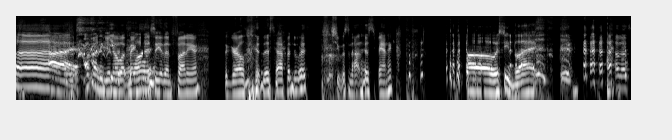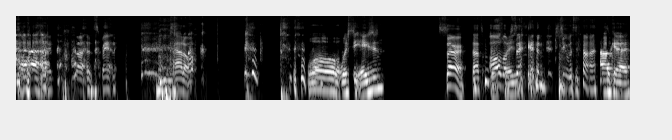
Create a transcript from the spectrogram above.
Uh, to you know what makes one. this even funnier? The girl this happened with, she was not Hispanic. Oh, is she black? That's all Not Hispanic at all. Whoa, was she Asian? Sir, that's all I'm saying. She was not. Okay.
